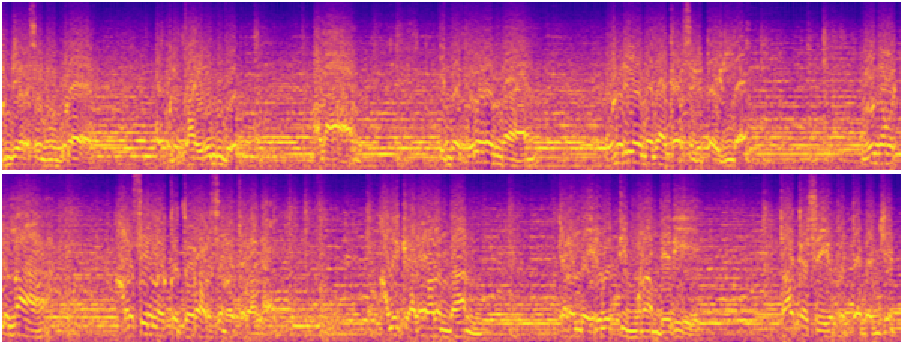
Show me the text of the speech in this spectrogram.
ஒன்றிய அரசுகளும் கூட அப்படித்தான் இருந்தது. ஆனா இந்த பெருந்தன்மை ஒன்றிய பாஜக அரசு கிட்ட இல்லை. இவங்க மட்டும்தான் அரசியல் நோக்கத்தோட அரசு நடத்துறாங்க. அதுக்கு அடையாளம் தான் கடந்த இருபத்தி மூணாம் தேதி தாக்கல் செய்யப்பட்ட பட்ஜெட்.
